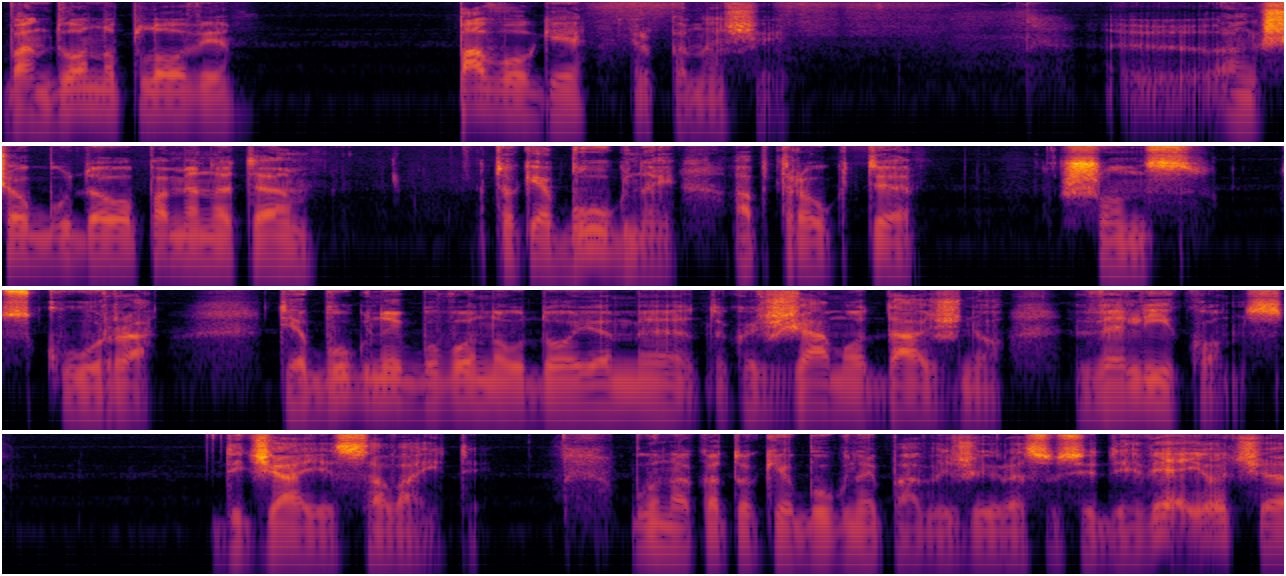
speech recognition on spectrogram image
vanduo nuplovė, pavogė ir panašiai. Anksčiau būdavo, pamenate, tokie būgnai aptraukti šuns skūra. Tie būgnai buvo naudojami žemo dažnio Velykoms, didžiajai savaitai. Būna, kad tokie būgnai, pavyzdžiui, yra susidėvėjo, čia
